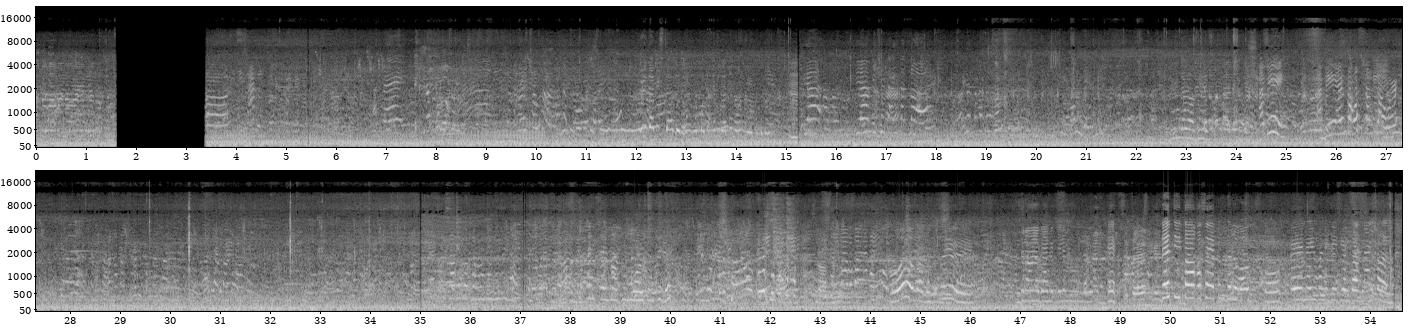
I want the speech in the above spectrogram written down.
Dami isda doon, no? Yung hindi tita, kasi itong dalawa gusto. Kaya na yung manigay yung sa ano.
